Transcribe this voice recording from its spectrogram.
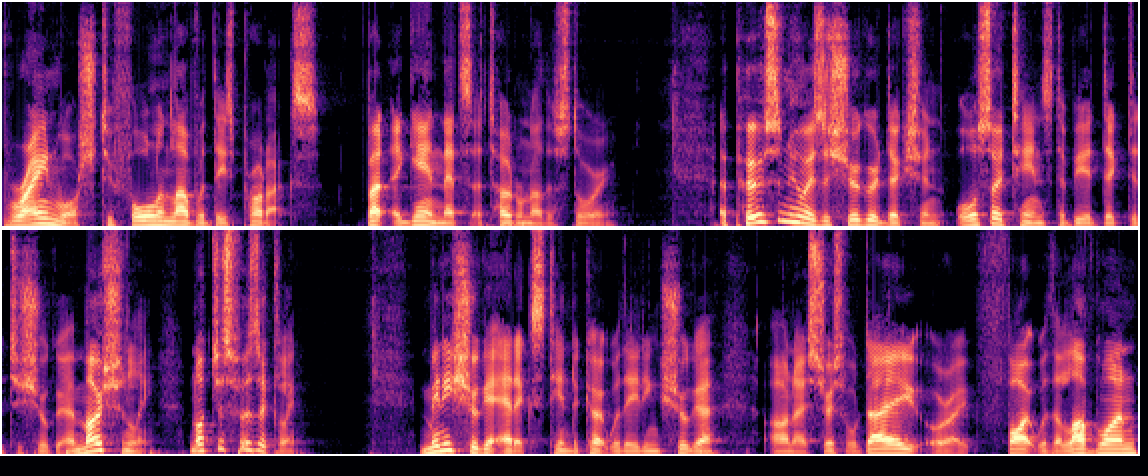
brainwashed to fall in love with these products. But again, that's a total other story. A person who has a sugar addiction also tends to be addicted to sugar emotionally, not just physically. Many sugar addicts tend to cope with eating sugar on a stressful day or a fight with a loved one,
